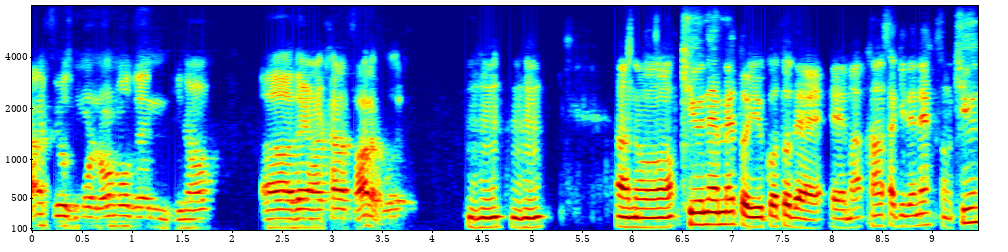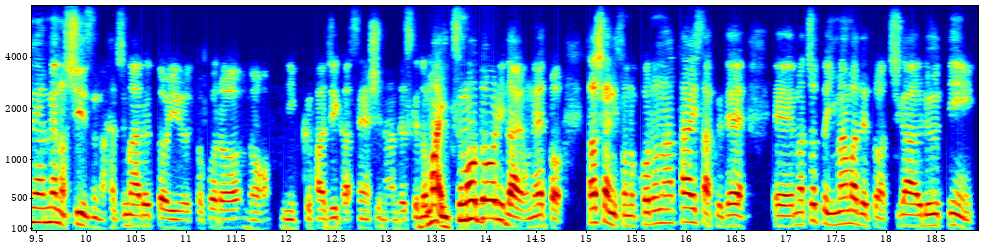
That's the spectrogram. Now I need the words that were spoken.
kind of feels more normal than you know uh, than I kind of thought it would. Mm-hmm, mm-hmm. あの9年目ということで、えーまあ、川崎でね、その9年目のシーズンが始まるというところのニック・ファジーカ選手なんですけど、まあ、いつも通りだよねと、確かにそのコロナ対策で、えーまあ、ちょっと今までとは違うルーティン、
